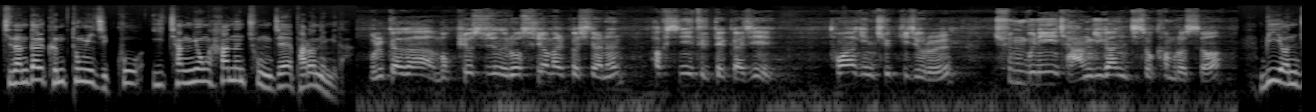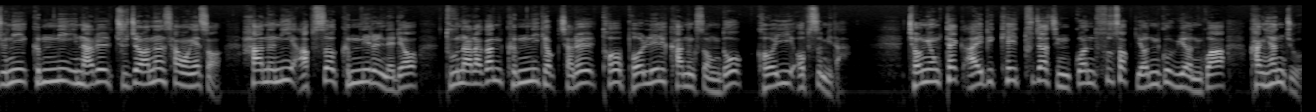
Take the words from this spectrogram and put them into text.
지난달 금통위 직후 이창용 한은 총재 발언입니다. 물가가 목표 수준으로 수렴할 것이라는 확신이 들 때까지 통화 긴축 기조를 충분히 장기간 지속함으로써 미 연준이 금리 인하를 주저하는 상황에서 한은이 앞서 금리를 내려 두 나라 간 금리 격차를 더 벌릴 가능성도 거의 없습니다. 정용택 IBK 투자증권 수석 연구위원과 강현주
